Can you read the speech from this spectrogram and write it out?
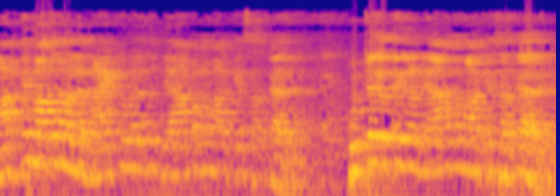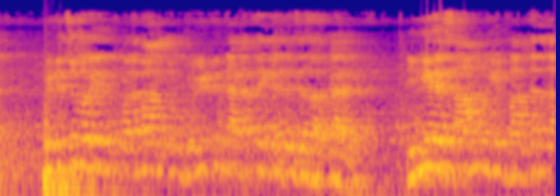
മദ്യം മാത്രമല്ല മയക്കുമരുന്ന് വ്യാപകമാക്കിയ സർക്കാർ കുറ്റകൃത്യങ്ങൾ വ്യാപകമാക്കിയ സർക്കാർ പിടിച്ചുപറിയും കൊലപാതകം വീട്ടിന്റെ അകത്തേക്ക് എത്തിച്ച സർക്കാർ ഇങ്ങനെ സാമൂഹിക ഭദ്രത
